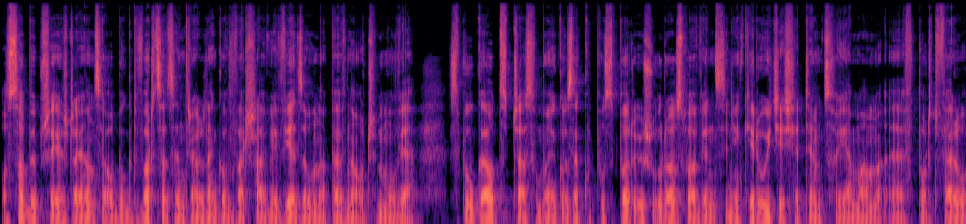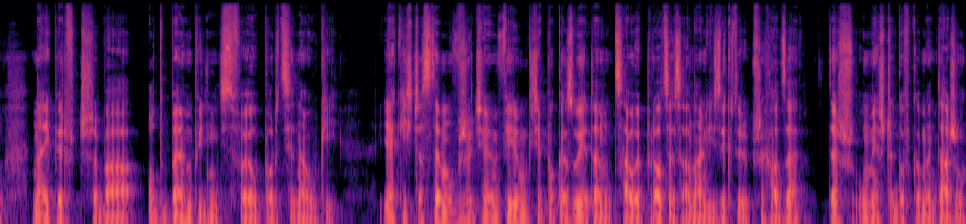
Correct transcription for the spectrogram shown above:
Osoby przejeżdżające obok dworca centralnego w Warszawie wiedzą na pewno o czym mówię. Spółka od czasu mojego zakupu sporo już urosła, więc nie kierujcie się tym, co ja mam e, w portfelu. Najpierw trzeba odbębnić swoją porcję nauki. Jakiś czas temu wrzuciłem film, gdzie pokazuję ten cały proces analizy, który przechodzę. Też umieszczę go w komentarzu.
